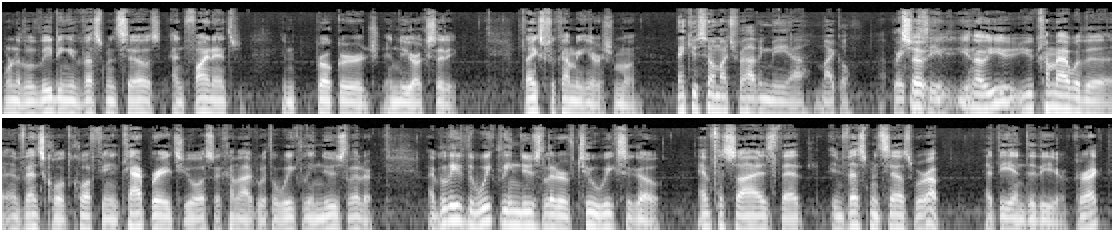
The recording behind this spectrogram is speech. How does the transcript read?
one of the leading investment sales and finance brokerage in New York City. Thanks for coming here, Shimon. Thank you so much for having me, uh, Michael. Great so, to see you. You know, you, you come out with a, events called Coffee and Cap Rates. You also come out with a weekly newsletter. I believe the weekly newsletter of two weeks ago emphasized that investment sales were up at the end of the year, correct?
